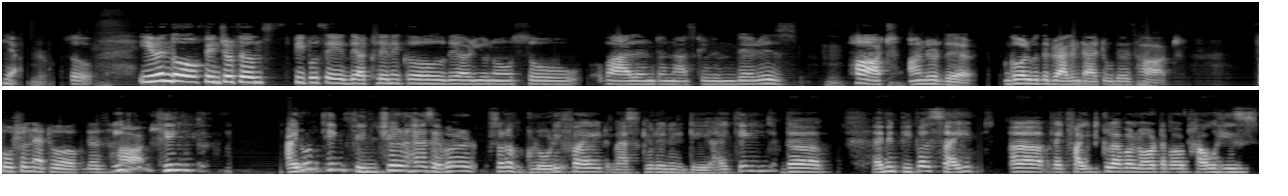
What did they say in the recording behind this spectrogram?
yeah. Yeah. So even though Fincher films people say they are clinical, they are, you know, so violent and masculine, there is Hmm. heart under there. Girl with the dragon Hmm. tattoo, there's heart. Social network, there's I don't heart. think I don't think Fincher has ever sort of glorified masculinity. I think the, I mean, people cite uh, like Fight Club a lot about how he's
